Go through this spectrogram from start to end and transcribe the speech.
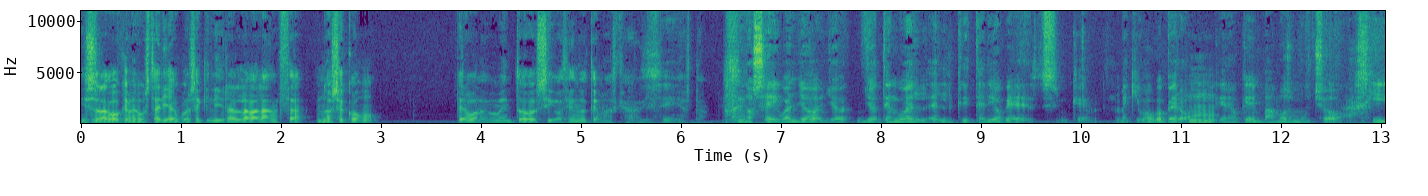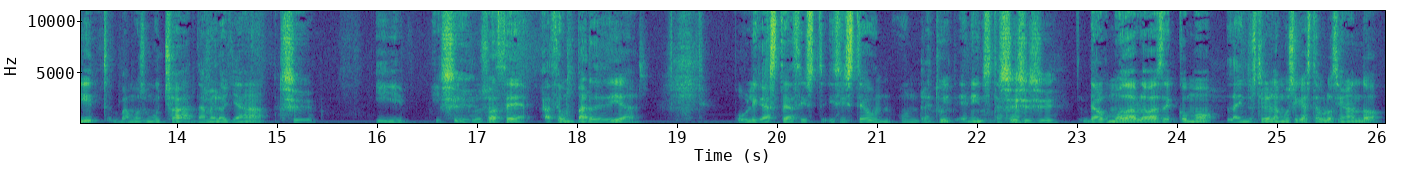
y eso es algo que me gustaría pues equilibrar la balanza, no sé cómo, Pero bueno, de momento sigo haciendo temas cada día. Sí. y ya está. No sé, igual yo, yo, yo tengo el, el criterio que, que me equivoco, pero Ujú. creo que vamos mucho a hit, vamos mucho a dámelo ya. Sí, Y, y Sí. incluso hace, hace un par de días publicaste, hiciste, hiciste un, un retweet en Instagram. sí, sí, sí. De algún modo hablabas de cómo la industria de la música está evolucionando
